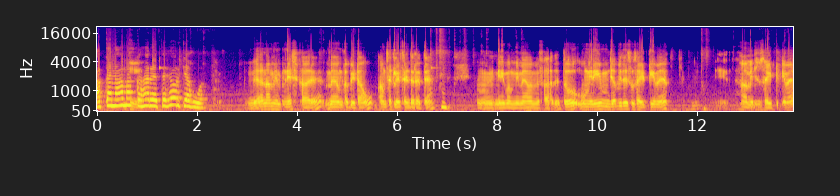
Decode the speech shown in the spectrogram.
आपका नाम आप। कहाँ रहते हैं और क्या हुआ मेरा नाम हिमनेश खार है। मैं उनका बेटा हूँ। हम सेटेलाइट सेंटर रहते हैं। हम्म, मेरी मम्मी मैं और मेरे फादर। तो वो मेरी जब इधर सोसाइटी में हाँ मेरी सोसाइटी में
